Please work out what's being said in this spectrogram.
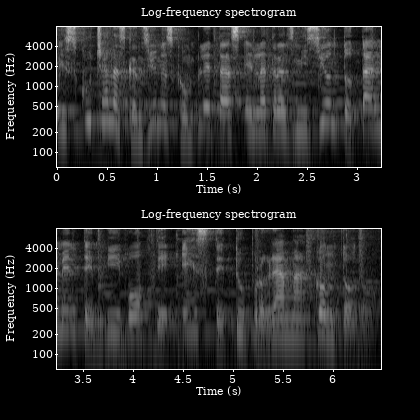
Escucha las canciones completas en la transmisión totalmente en vivo de este tu programa con todo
